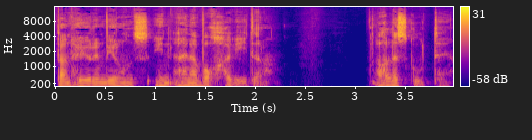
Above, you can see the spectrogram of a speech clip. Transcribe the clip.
dann hören wir uns in einer Woche wieder. Alles Gute.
